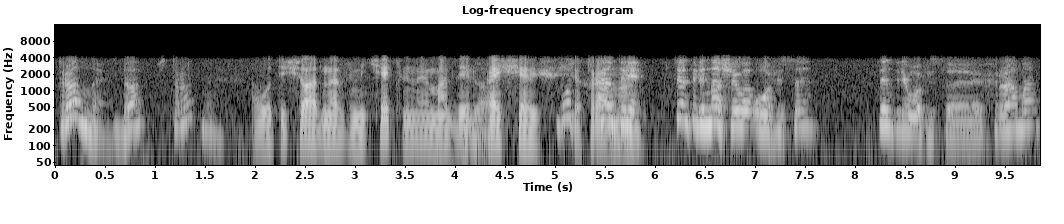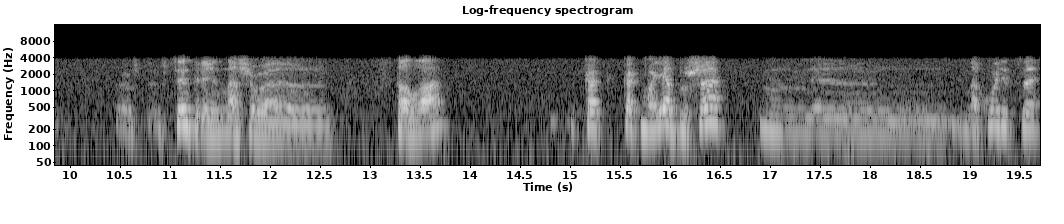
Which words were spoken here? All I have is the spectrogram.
странное, да, странное. А вот еще одна замечательная модель Да. вращающегося Вот в храма. центре, в центре нашего офиса, в центре офиса э, храма, э, в, в центре нашего э, стола, как, как моя душа э, находится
